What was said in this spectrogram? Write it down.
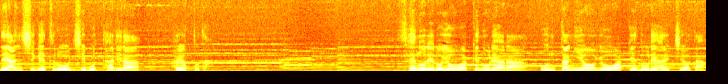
내 안식에 들어오지 못하리라 하였도다. 새 노래로 여호와께 노래하라. 온 땅이여 여호와께 노래할지어다.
